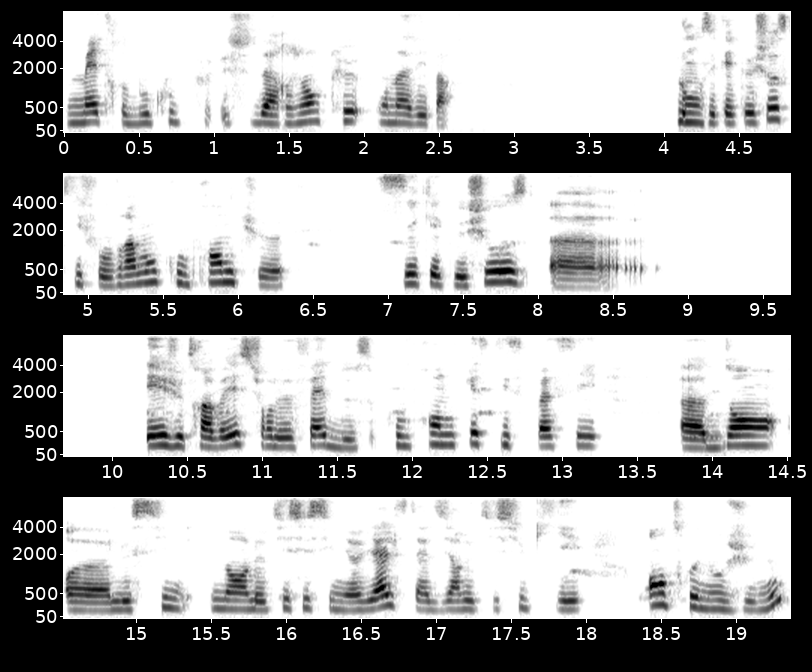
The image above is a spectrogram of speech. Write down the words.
mettre beaucoup plus d'argent qu'on n'avait pas. Donc c'est quelque chose qu'il faut vraiment comprendre que c'est quelque chose euh, et je travaillais sur le fait de comprendre qu'est-ce qui se passait euh, dans, le, dans le tissu synovial, c'est-à-dire le tissu qui est entre nos genoux.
